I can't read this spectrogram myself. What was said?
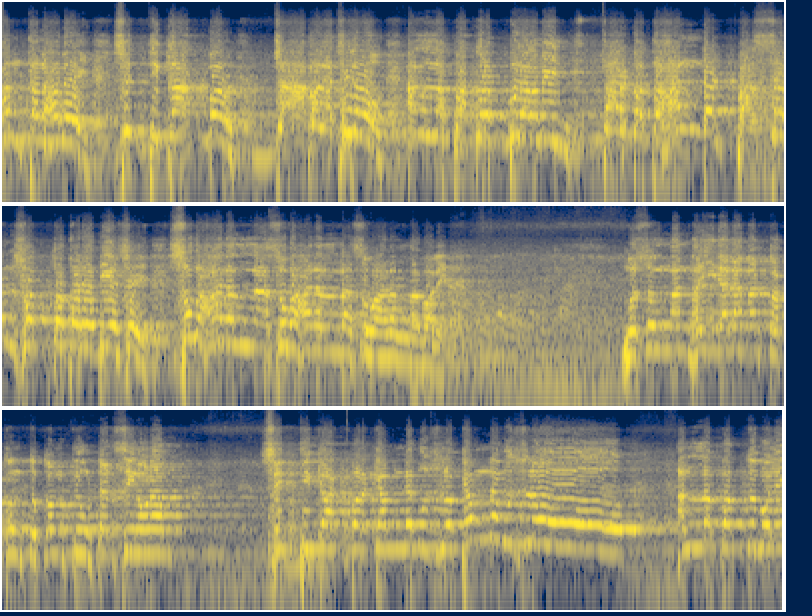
সন্তান হবে। সিদ্দিক আকবর যা বলেছিল, আল্লাহ পাক রব্বুল আলামিন তার কথা 100% সত্য করে দিয়েছে। সুবহানাল্লাহ সুবহানাল্লাহ সুবহানাল্লাহ বলেন মুসলমান ভাইরা আমার তখন তো কম্পিউটার ছিল না। সিদ্দিক আকবর কেমনে বুঝলো কেমনে বুঝলো? আল্লাহ তো বলে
